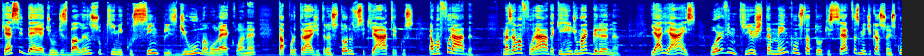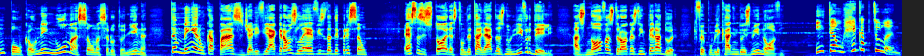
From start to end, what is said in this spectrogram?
que essa ideia de um desbalanço químico simples de uma molécula, né, tá por trás de transtornos psiquiátricos é uma furada. Mas é uma furada que rende uma grana. E aliás, o Irving Kirsch também constatou que certas medicações com pouca ou nenhuma ação na serotonina também eram capazes de aliviar graus leves da depressão. Essas histórias estão detalhadas no livro dele, As Novas Drogas do Imperador, que foi publicado em 2009. Então, recapitulando,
